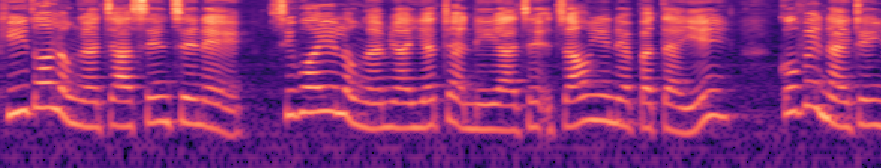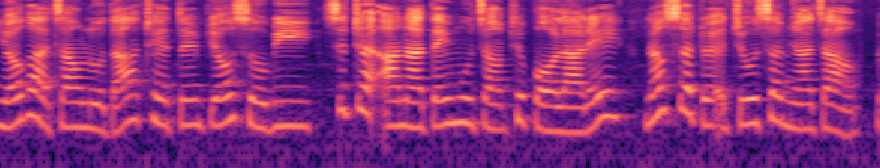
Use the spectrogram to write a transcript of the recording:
ခီးသောလုပ်ငန်းကြာဆင်းခြင်းနဲ့စီးပွားရေးလုပ်ငန်းများရပ်တန့်နေရခြင်းအကြောင်းရင်းနဲ့ပတ်သက်ရင် COVID-19 ရောဂါကြောင့်လို့သာထည့်သွင်းပြောဆိုပြီးစစ်တပ်အာဏာသိမ်းမှုကြောင့်ဖြစ်ပေါ်လာတဲ့နောက်ဆက်တွဲအကျိုးဆက်များကြောင့်မ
